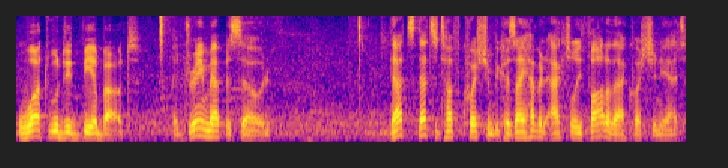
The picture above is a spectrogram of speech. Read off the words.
what would it be about? A dream episode. That's that's a tough question because I haven't actually thought of that question yet.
